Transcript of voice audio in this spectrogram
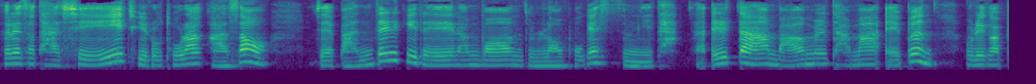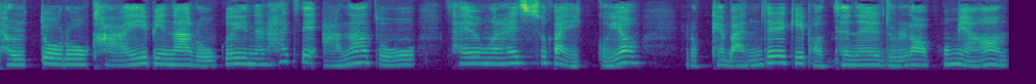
그래서 다시 뒤로 돌아가서 이제 만들기를 한번 눌러 보겠습니다. 자, 일단 마음을 담아 앱은 우리가 별도로 가입이나 로그인을 하지 않아도 사용을 할 수가 있고요. 이렇게 만들기 버튼을 눌러 보면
